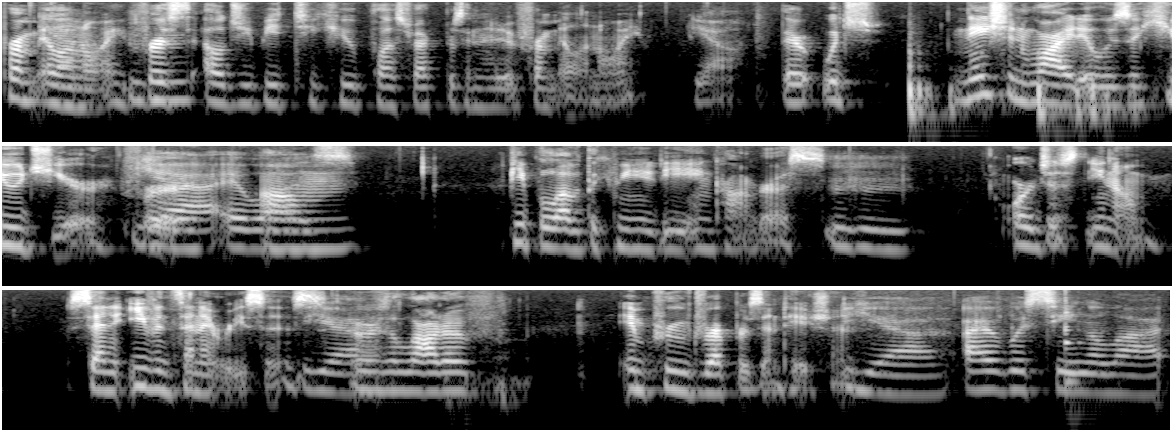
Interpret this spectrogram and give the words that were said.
from yeah, Illinois. mhm. First LGBTQ plus representative from Illinois. Yeah. There, which nationwide it was a huge year for yeah, it was. um, people of the community in Congress, mm-hmm. or just you know, Senate even Senate races. Yeah. there was a lot of improved representation. Yeah, I was seeing a lot.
